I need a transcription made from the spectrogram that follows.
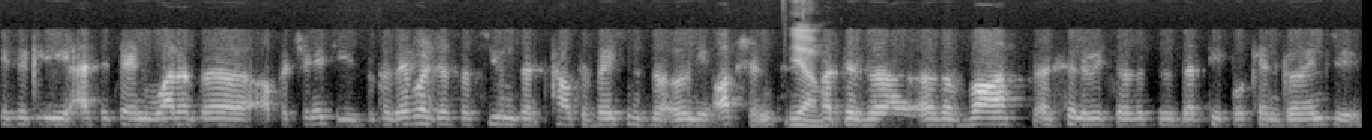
basically ascertain what are the opportunities because everyone just assumes that cultivation is the only option. Yeah. But there's a, a vast ancillary services that people can go into,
